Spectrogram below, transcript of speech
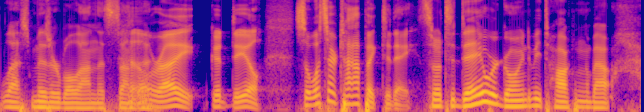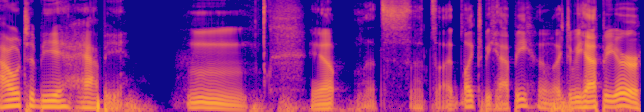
less miserable on this Sunday. All right, good deal. So, what's our topic today? So today we're going to be talking about how to be happy. Hmm. Yep. That's, that's I'd like to be happy. I'd like to be happier.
